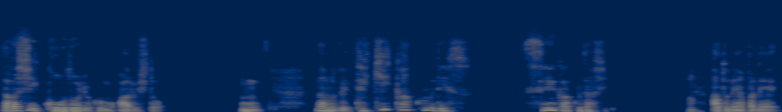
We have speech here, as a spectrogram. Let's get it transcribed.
正しい行動力もある人。うん。なので、的確です。正確だし。うんあとね、やっぱね、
